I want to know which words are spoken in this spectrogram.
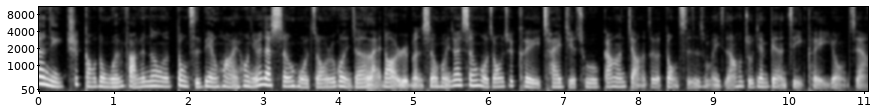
那你去搞懂文法跟那种动词变化以后，你会在生活中，如果你真的来到日本生活，你在生活中就可以拆解出刚刚讲的这个动词是什么意思，然后逐渐变得自己可以用这样。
